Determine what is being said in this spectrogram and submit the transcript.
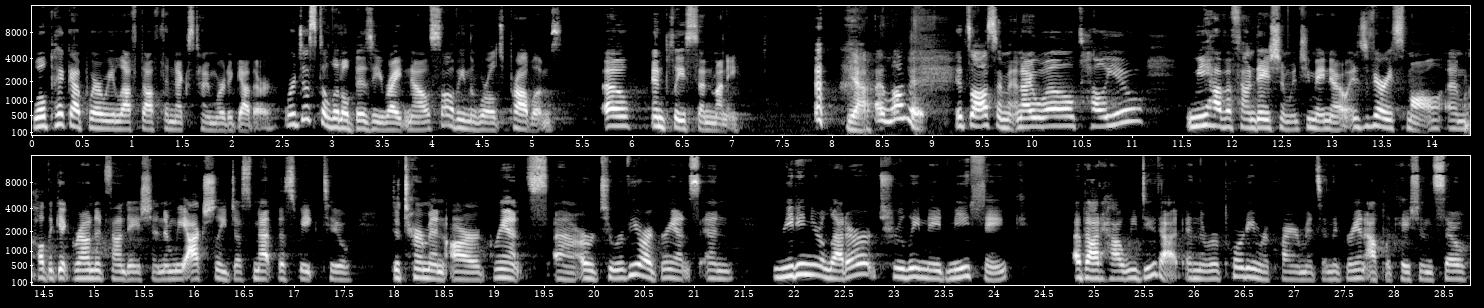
we'll pick up where we left off the next time we're together. We're just a little busy right now solving the world's problems. Oh, and please send money. yeah. I love it. It's awesome. And I will tell you, we have a foundation, which you may know. It's very small, um, called the Get Grounded Foundation. And we actually just met this week to determine our grants uh, or to review our grants. And reading your letter truly made me think about how we do that and the reporting requirements and the grant applications. So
